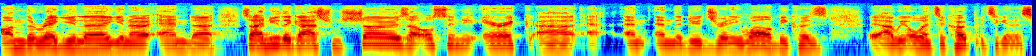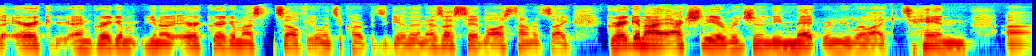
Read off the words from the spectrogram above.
on the regular, you know, and uh, so I knew the guys from shows. I also knew Eric uh, and and the dudes really well because uh, we all went to Copa together. So Eric and Greg, and you know, Eric, Greg, and myself, we all went to Copa together. And as I said last time, it's like Greg and I actually originally met when we were like ten. Uh,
